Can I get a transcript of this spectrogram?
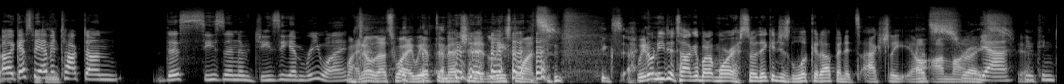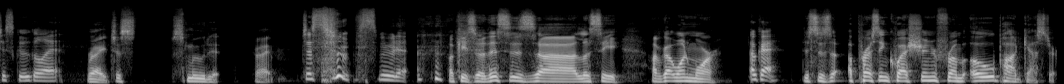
I guess we haven't talked on this season of GZM Rewind. I know, that's why we have to mention it at least once. Exactly. We don't need to talk about it more so they can just look it up and it's actually That's online. right. Yeah, Yeah. you can just Google it. Right. Just smooth it. Right. Just smoot it. Okay, so this is, uh, let's see, I've got one more. Okay. This is a pressing question from O Podcaster.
